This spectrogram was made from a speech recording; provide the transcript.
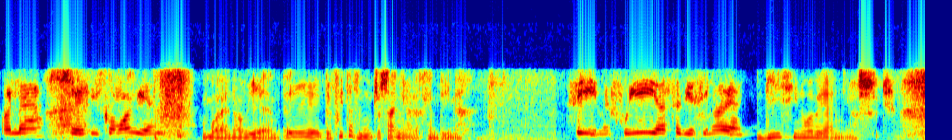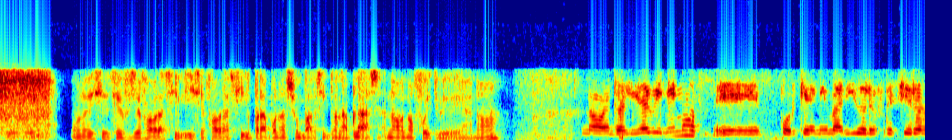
Hola, Federico, muy bien. Bueno, bien. Eh, te fuiste hace muchos años de Argentina. Sí, me fui hace 19 años. 19 años. Uno dice, se, fue a Brasil y se fue a Brasil para ponerse un barcito en la playa. No, no fue tu idea, ¿no? No, en realidad vinimos eh, porque a mi marido le ofrecieron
